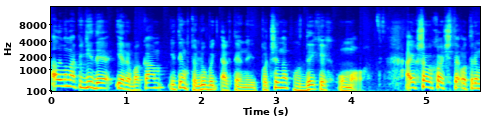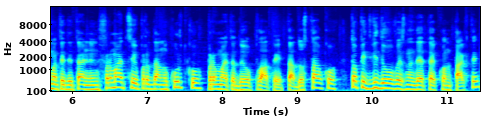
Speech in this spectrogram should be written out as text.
Але вона підійде і рибакам, і тим, хто любить активний відпочинок в диких умовах. А якщо ви хочете отримати детальну інформацію про дану куртку, про методи оплати та доставку, то під відео ви знайдете контакти,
